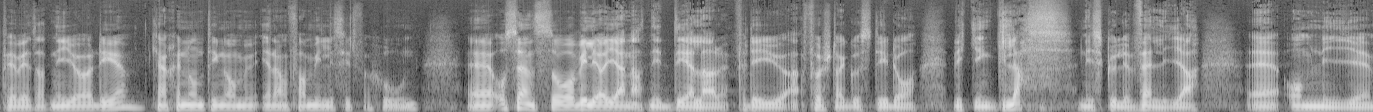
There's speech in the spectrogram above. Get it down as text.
för jag vet att ni gör det. Kanske någonting om er familjesituation. Eh, och sen så vill jag gärna att ni delar, för det är ju första augusti idag, vilken glass ni skulle välja eh, om ni eh,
